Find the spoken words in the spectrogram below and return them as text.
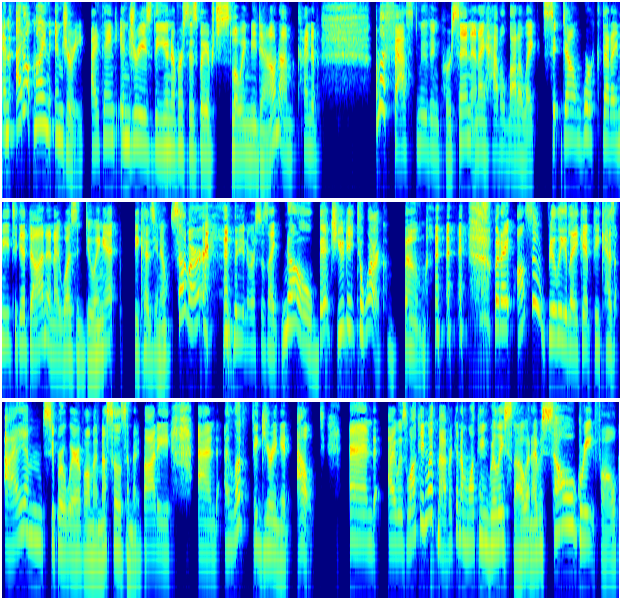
And I don't mind injury. I think injury is the universe's way of slowing me down. I'm kind of I'm a fast moving person and I have a lot of like sit down work that I need to get done. And I wasn't doing it because, you know, summer. And the universe was like, no, bitch, you need to work. Boom. but I also really like it because I am super aware of all my muscles and my body. And I love figuring it out. And I was walking with Maverick and I'm walking really slow. And I was so grateful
